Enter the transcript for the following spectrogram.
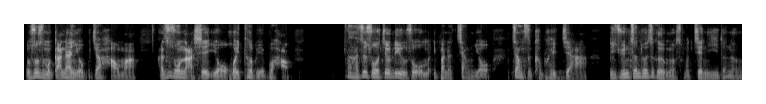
有说什么橄榄油比较好吗？还是说哪些油会特别不好？那还是说就例如说我们一般的酱油这样子可不可以加？黎君针对这个有没有什么建议的呢？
